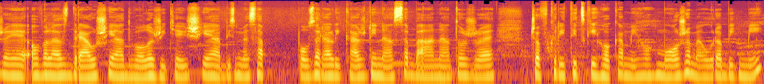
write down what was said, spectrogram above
že je oveľa zdravšie a dôležitejšie, aby sme sa pozerali každý na seba a na to, že čo v kritických okamihoch môžeme urobiť my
